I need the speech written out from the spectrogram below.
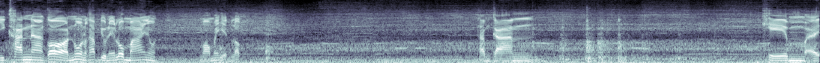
อีกคันนะก็นู่นนะครับอยู่ในร่มไม้นู่นมองไม่เห็นหรอกทำการเคมไอ้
